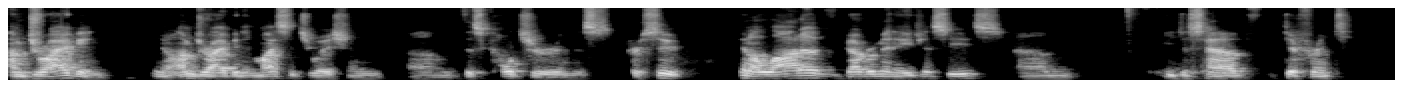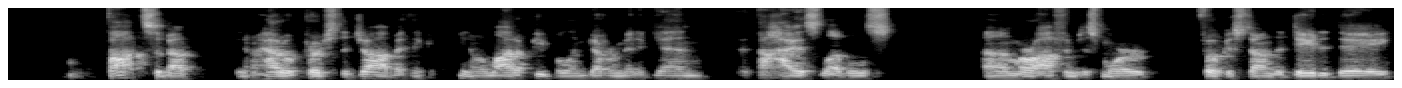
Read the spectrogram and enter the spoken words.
i'm driving you know i'm driving in my situation um, this culture and this pursuit. In a lot of government agencies um, you just have different thoughts about you know how to approach the job. I think you know a lot of people in government again at the highest levels um, are often just more focused on the day to day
